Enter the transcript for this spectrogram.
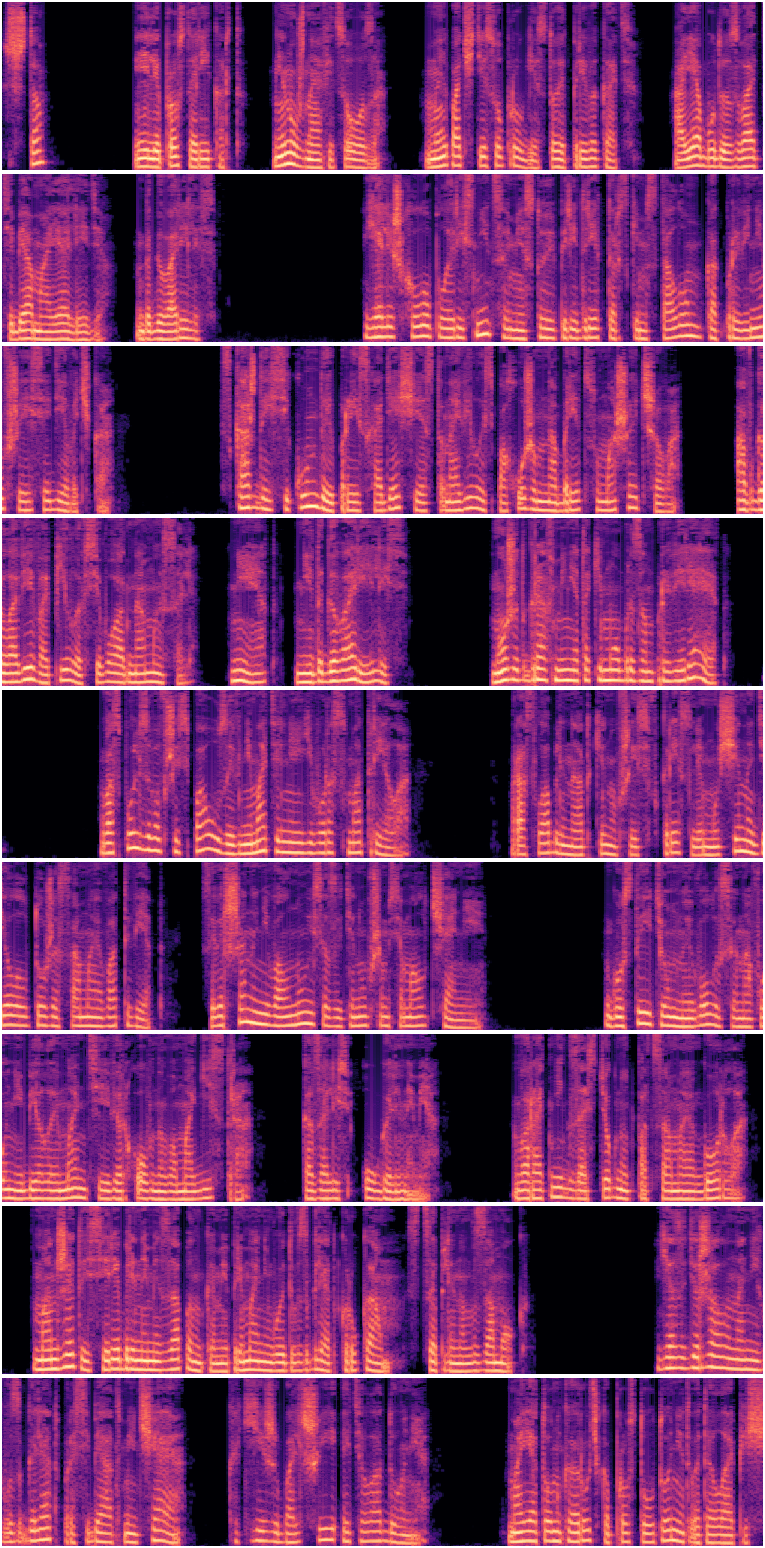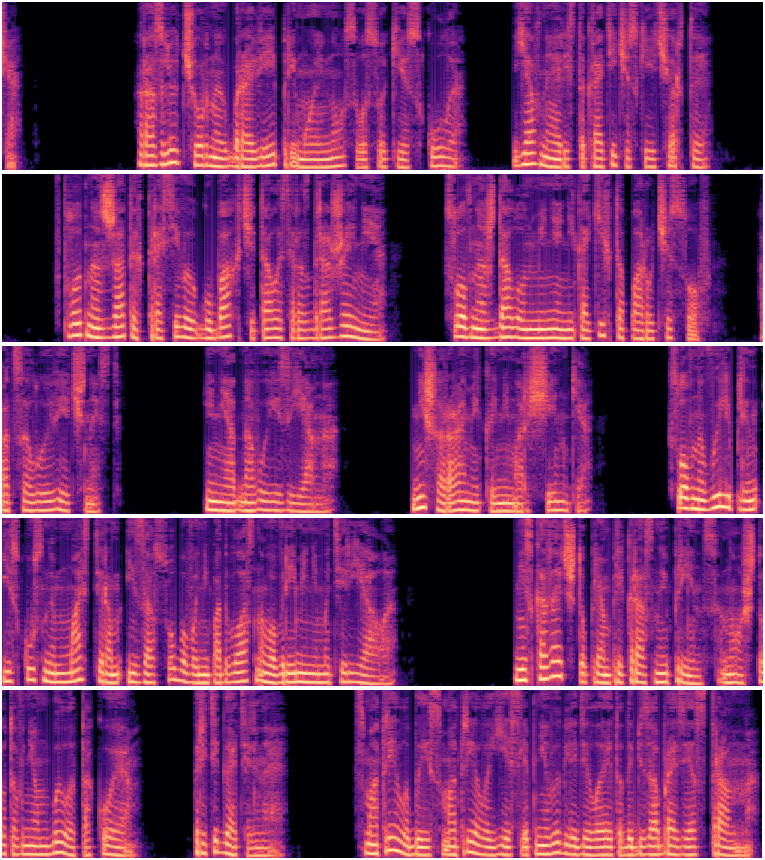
Что? Или просто Рикард. Не нужно официоза. Мы почти супруги, стоит привыкать. А я буду звать тебя моя леди. Договорились? Я лишь хлопала ресницами, стоя перед ректорским столом, как провинившаяся девочка — с каждой секундой происходящее становилось похожим на бред сумасшедшего, а в голове вопила всего одна мысль. «Нет, не договорились. Может, граф меня таким образом проверяет?» Воспользовавшись паузой, внимательнее его рассмотрела. Расслабленно откинувшись в кресле, мужчина делал то же самое в ответ, совершенно не волнуясь о затянувшемся молчании. Густые темные волосы на фоне белой мантии верховного магистра казались угольными. Воротник застегнут под самое горло. Манжеты с серебряными запонками приманивают взгляд к рукам, сцепленным в замок. Я задержала на них взгляд, про себя отмечая, какие же большие эти ладони. Моя тонкая ручка просто утонет в этой лапище. Разлет черных бровей, прямой нос, высокие скулы, явные аристократические черты. В плотно сжатых красивых губах читалось раздражение, словно ждал он меня не каких-то пару часов, а целую вечность. И ни одного изъяна. Ни шарамика, ни морщинки. Словно вылеплен искусным мастером из особого неподвластного времени материала — не сказать, что прям прекрасный принц, но что-то в нем было такое притягательное. Смотрела бы и смотрела, если б не выглядело это до безобразия странно.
